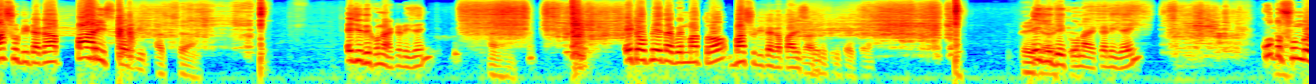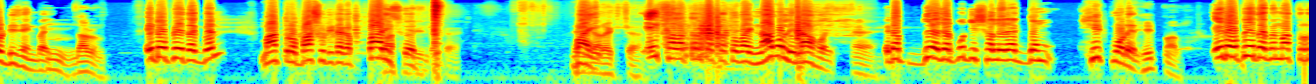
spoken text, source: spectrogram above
বাষট্টি টাকা পার স্কোয়ার ফিট আচ্ছা। এই যে দেখুন একটা ডিজাইন হ্যাঁ। এটাও পেয়ে থাকবেন মাত্র বাষট্টি টাকা পার স্কোয়ার টাকা। এই যে দেখুন একটা ডিজাইন। কত সুন্দর ডিজাইন ভাই। দারুণ এটাও পেয়ে থাকবেন মাত্র বাষট্টি টাকা পার স্কোয়ার ফিট ভাই আরেকটা। এই কালারটার কথা তো ভাই না বললে না হয়। হ্যাঁ। এটা দুই সালের একদম হিট মডেল হিট মাল এটাও পেয়ে থাকবেন মাত্র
